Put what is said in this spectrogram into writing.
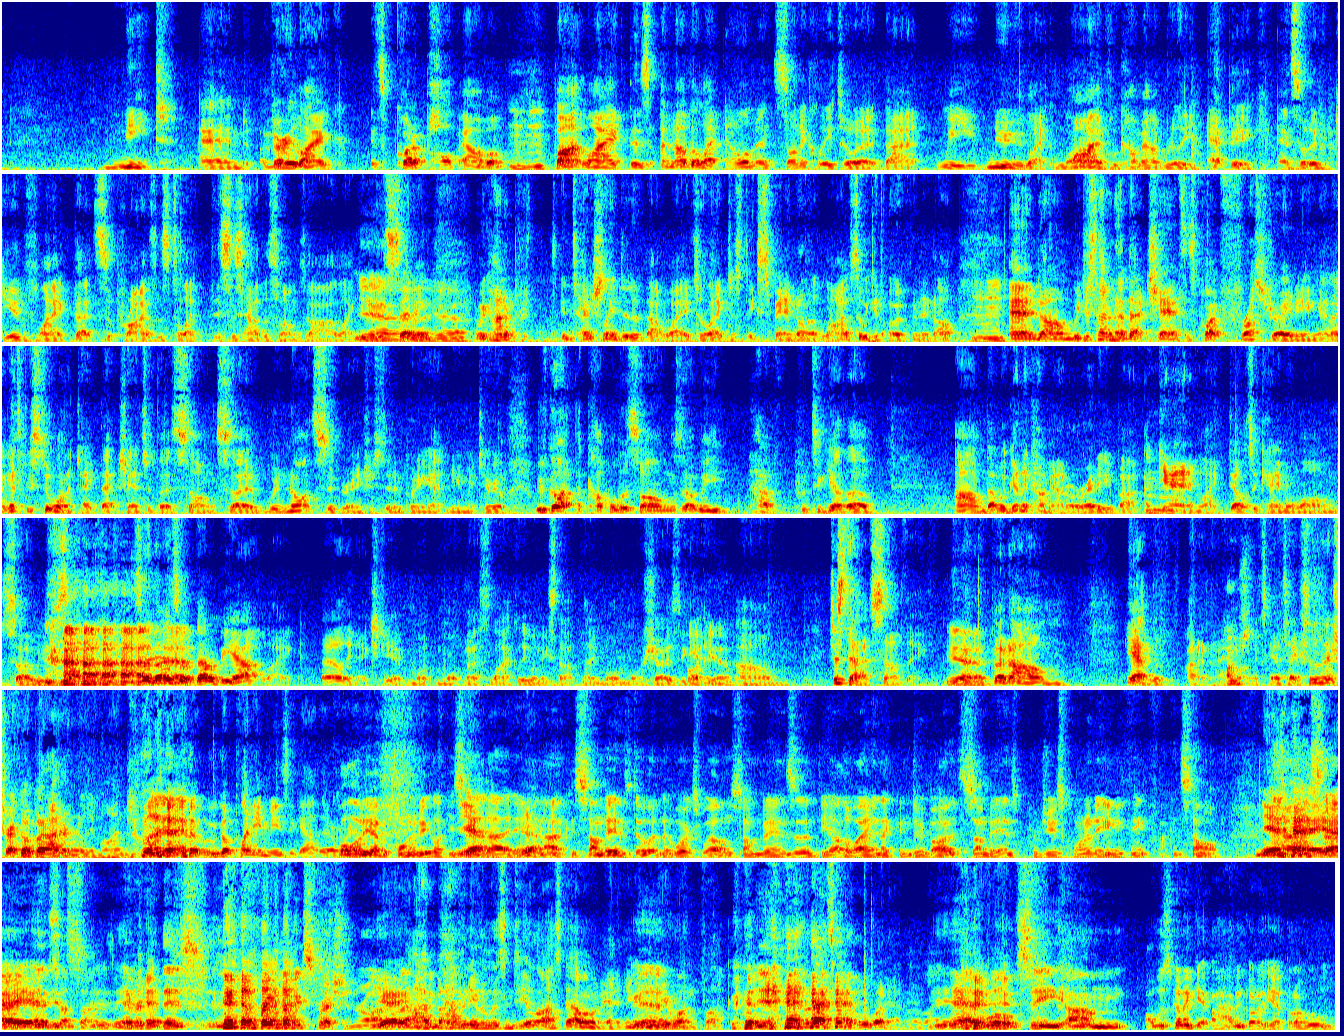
neat and very like it's quite a pop album, Mhm. but like there's another like element sonically to it that we knew like live would come out really epic and sort of give like that surprises to like this is how the songs are like in Yeah, this setting. yeah. And we kind of pre- intentionally did it that way to like just expand on it live so we could open it up. Mhm. And um, we just haven't had that chance. It's quite frustrating, and I guess we still want to take that chance with those songs. So we're not super interested in putting out new material. We've got a couple of songs that we have put together um, that were going to come out already, but Mhm. again, like Delta came along, so we decided. so those Yeah. are, that'll be out like early next year, more, more, most likely when we start playing more and more shows again. Yeah. Um, just to have something. you Yeah. know. But um, yeah. Look, I don't know how I'm long it's going to take to the next record, but I don't really mind. Yeah. We've got plenty of music out there. Quality already. over quantity, like you said, Yeah, eh? yeah. Yeah, no, because some bands do it and it works well, and some bands are the other way and they can do both. Some bands produce quantity and you think, fucking stop. Yeah, You know, yeah, so yeah. it- it's- sometimes. Yeah. every- there's freedom of expression, right? Yeah, Like, yeah, you I haven't even listened to your last album yet. You got Yeah. a new one. Fuck. Yeah. but that's cool. Whatever. Like, Yeah, well, see, um, I was gonna get. I haven't got it yet, but I will.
